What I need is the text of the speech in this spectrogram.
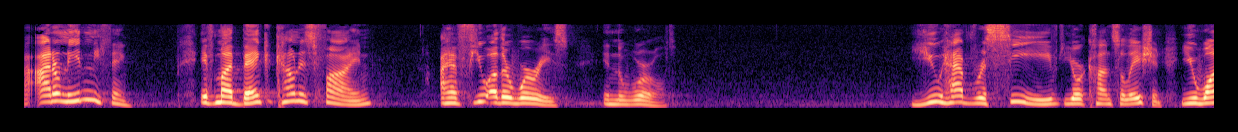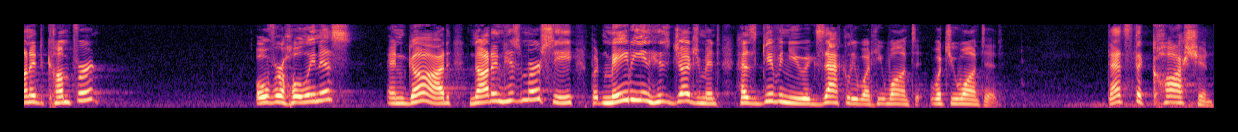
I don't need anything. If my bank account is fine, I have few other worries in the world. You have received your consolation. You wanted comfort over holiness? And God, not in his mercy, but maybe in his judgment, has given you exactly what he wanted, what you wanted. That's the caution.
